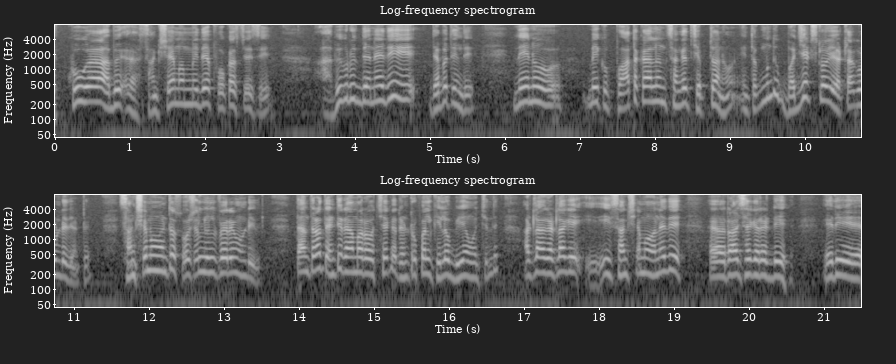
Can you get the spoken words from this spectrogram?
ఎక్కువగా అభి సంక్షేమం మీదే ఫోకస్ చేసి అభివృద్ధి అనేది దెబ్బతింది. నేను మీకు పాతకాలం సంగతి చెప్తాను. ఇంతకుముందు బడ్జెట్స్లో ఎట్లాగుండేది అంటే సంక్షేమం అంటే సోషల్ వెల్ఫేరే ఉండేది. దాని తర్వాత ఎన్టీ రామారావు వచ్చాక రెండు రూపాయల కిలో బియ్యం వచ్చింది. అట్లాగే అట్లాగే ఈ- సంక్షేమం అనేది రాజశేఖర రెడ్డి ఏది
